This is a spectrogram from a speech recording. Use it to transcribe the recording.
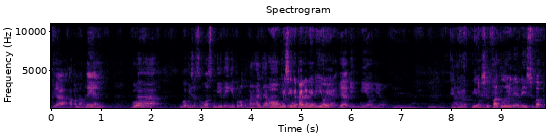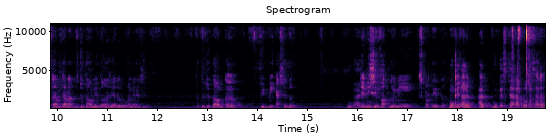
ya apa namanya yang gue gue bisa semua sendiri gitu lo tenang aja lah Oh, Miss Independent ya, Nio ya? ya i- Nio Nio Hmm. Eh, Nio, Nio. Sifat lu ini disebabkan karena tujuh tahun itu nggak sih ada hubungannya nggak sih? Ke tujuh tahun ke VPS itu. Nggak Jadi juga. sifat lu ini seperti itu. mungkin ada, ada- mungkin secara gua nggak sadar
